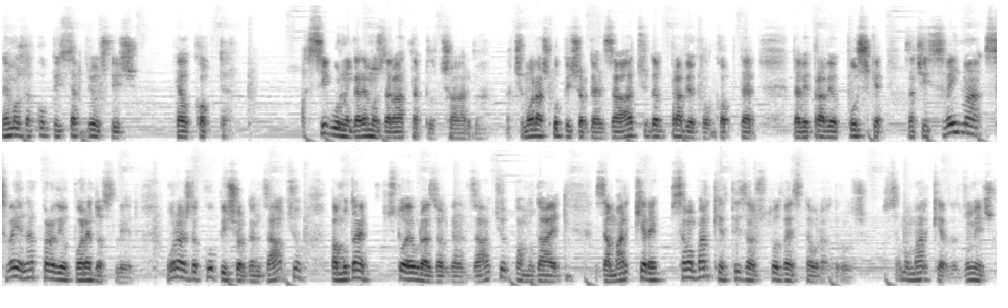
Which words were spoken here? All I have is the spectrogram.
ne možeš da kupiš sve priuštiš helikopter. A sigurno ga ne možeš da rati na pilčarima. Znači moraš kupiš organizaciju da bi pravio helikopter, da bi pravio puške. Znači sve ima, sve je napravio po redoslijedu. Moraš da kupiš organizaciju, pa mu daj 100 eura za organizaciju, pa mu daj za markere. Samo marker ti za 120 eura, druže. Samo marker, razumiješ?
